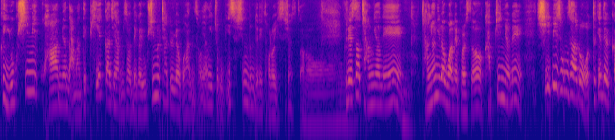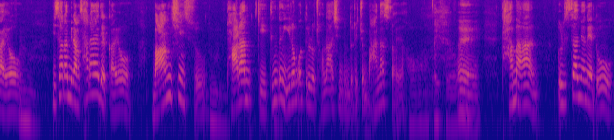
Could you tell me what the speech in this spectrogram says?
그 욕심이 과하면 남한테 피해까지 하면서 내가 욕심을 찾으려고 하는 성향이 조금 있으신 분들이 덜어 있으셨어. 어, 그래서 작년에 음. 작년이라고 하네 벌써 갑진년에 12송사로 어떻게 될까요? 음, 이 사람이랑 살아야 될까요? 망신수, 음. 바람기 등등 이런 것들로 전화하신 분들이 좀 많았어요. 어, 벌써요. 네. 다만 을사년에도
